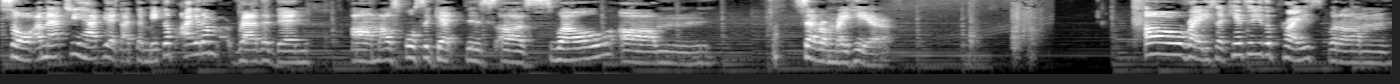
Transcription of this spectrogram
So I'm actually happy I got the makeup item rather than um, I was supposed to get this uh, Swell um, serum right here. Alrighty, so I can't tell you the price, but um,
